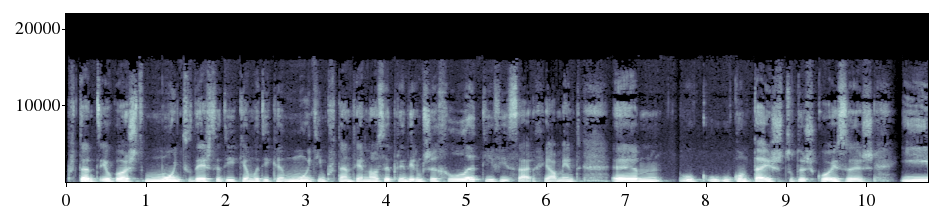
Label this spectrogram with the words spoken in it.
Portanto, eu gosto muito desta dica, é uma dica muito importante, é nós aprendermos a relativizar realmente um, o, o contexto das coisas e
